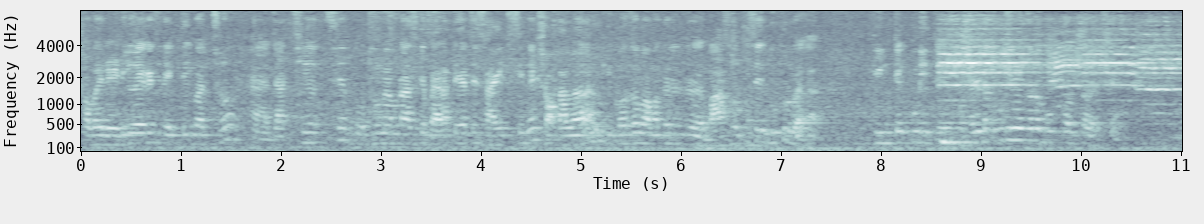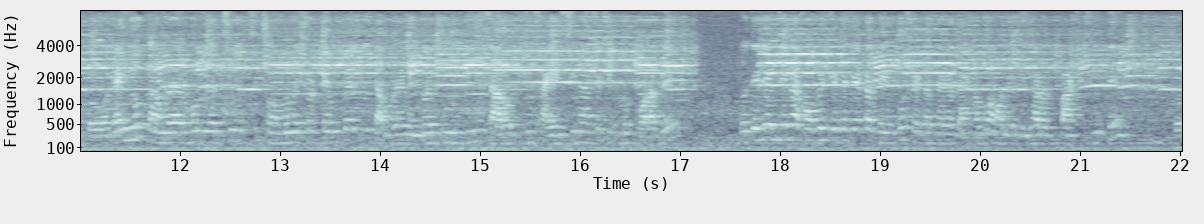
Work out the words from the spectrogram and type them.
সবাই রেডি হয়ে গেছে, দেখতেই পাচ্ছ। হ্যাঁ যাচ্ছি হচ্ছে, প্রথমে আমরা আজকে বেড়াতে যাচ্ছি সাইড সিনে সকালবেলা বিকজ অফ আমাদের বাস হচ্ছে দুপুরবেলা। তিনটে কুড়িতে। হোটেলটা কুড়ি হয়ে গেলে বুক করতে হচ্ছে। তো যাই হোক, আমরা এখন যাচ্ছি হচ্ছে চন্দনেশ্বর টেম্পল তারপরে উদয়পুর আরও কিছু সাইড সিন আছে, সেগুলো করাবে। তো যেটা যেটা হবে, যেটা যেটা দেখব, সেটা সেটা দেখাবো আমাদের দীঘার পার্ট থ্রিতে তো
